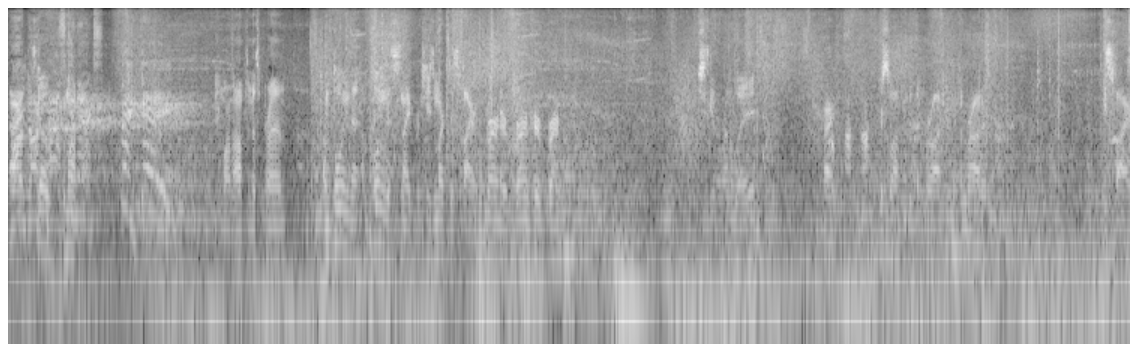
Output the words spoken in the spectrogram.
Alright, let's go. Come on. connects. Big game! Come on, Optimus Prime. I'm pulling that. I'm pulling the sniper. She's marked as fire. Burn her. Burn her. Burn. her. She's gonna run away. All right. We're swapping to the Marauder. Get the Marauder. He's fire.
